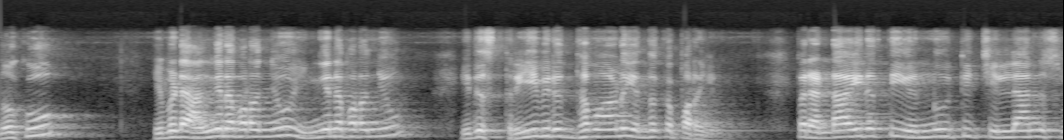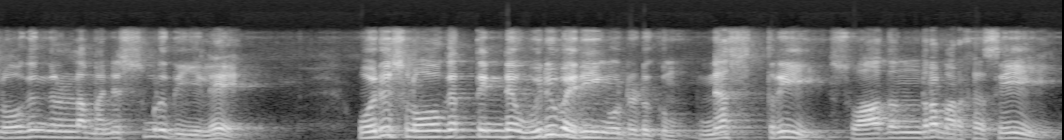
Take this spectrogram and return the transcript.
നോക്കൂ ഇവിടെ അങ്ങനെ പറഞ്ഞു ഇങ്ങനെ പറഞ്ഞു ഇത് സ്ത്രീ വിരുദ്ധമാണ് എന്നൊക്കെ പറയും. ഇപ്പൊ രണ്ടായിരത്തി എണ്ണൂറ്റി ചില്ലാൻ ശ്ലോകങ്ങളുള്ള മനുസ്മൃതിയിലെ ഒരു ശ്ലോകത്തിന്റെ ഒരു വരി ഇങ്ങോട്ട് എടുക്കും. ന സ്ത്രീ സ്വാതന്ത്ര്യമർഹസി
